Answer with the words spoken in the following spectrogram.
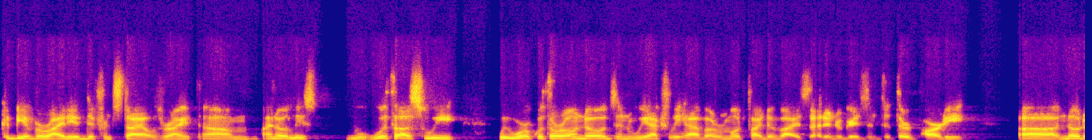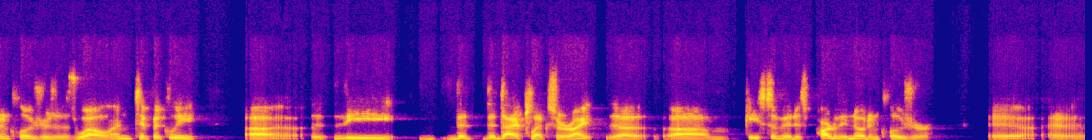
could be a variety of different styles, right? Um, I know at least w- with us, we we work with our own nodes, and we actually have a remote PHY device that integrates into third party uh, node enclosures as well. And typically, uh, the the the diplexer, right, the um, piece of it is part of the node enclosure, uh, uh,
